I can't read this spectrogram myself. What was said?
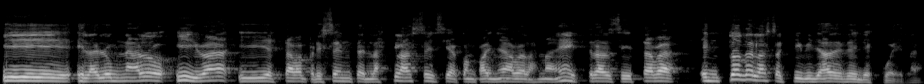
y el alumnado iba y estaba presente en las clases y acompañaba a las maestras y estaba en todas las actividades de la escuela.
